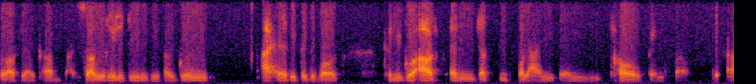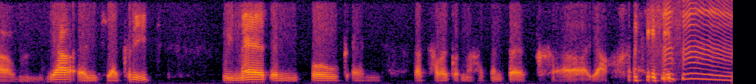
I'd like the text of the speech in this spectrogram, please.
So I was like, um, so are we really doing this? Are we going ahead with the divorce? Can you go out and just eat for lunch and talk and stuff? Um, yeah, and he agreed. We met and spoke, and that's how I got my husband back. Uh, yeah. Hmm.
